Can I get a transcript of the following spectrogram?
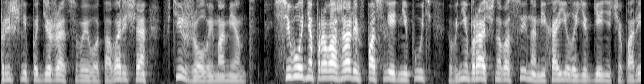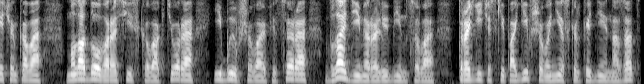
пришли поддержать своего товарища в тяжелый момент. Сегодня провожали в последний путь внебрачного сына Михаила Евгеньевича Пореченкова, молодого российского актера и бывшего офицера Владимира Любимцева, трагически погибшего несколько дней назад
